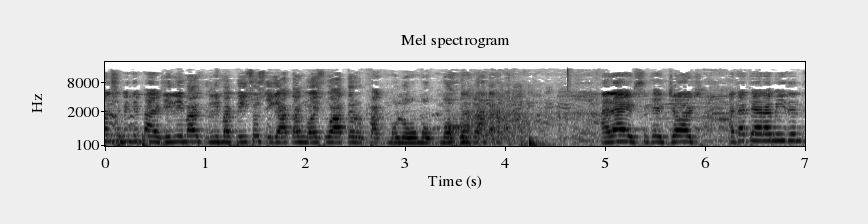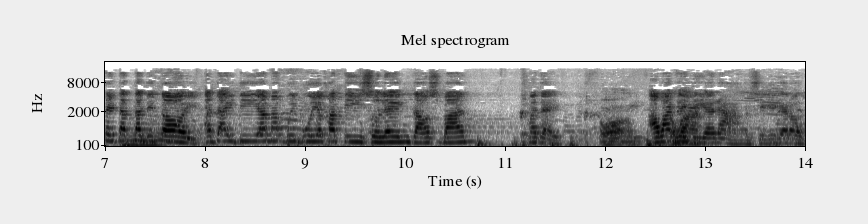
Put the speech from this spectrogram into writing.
175? Di lima, lima pesos, igatang ice water pag mulumog mo. Alay, sige George. At aterami din tayo tata ditoy. At idea magbuibuya ka ti suleng daos? Maday. Oo. Awan, Awan. idea na. Sige garon.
